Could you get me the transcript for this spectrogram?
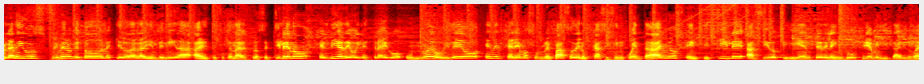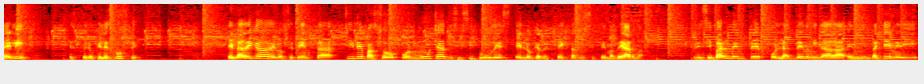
Hola amigos, primero que todo les quiero dar la bienvenida a este su canal Procer Chileno. El día de hoy les traigo un nuevo video en el que haremos un repaso de los casi 50 años en que Chile ha sido cliente de la industria militar israelí. Espero que les guste. En la década de los 70, Chile pasó por muchas vicisitudes en lo que respecta a sus sistemas de armas principalmente por la denominada enmienda Kennedy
